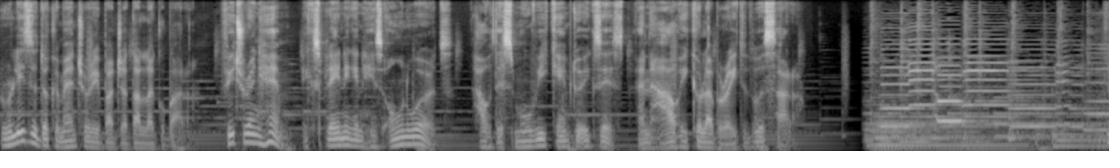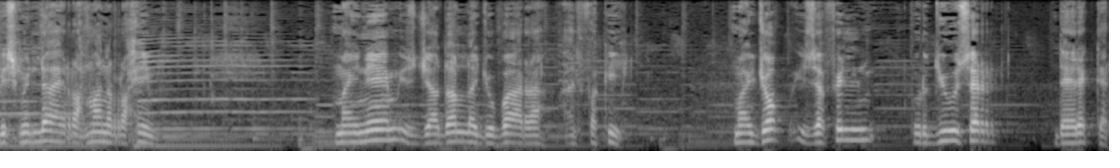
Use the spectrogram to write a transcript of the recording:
released a documentary about Jadallah Gubara, featuring him explaining in his own words how this movie came to exist and how he collaborated with Sara. Bismillah ar-Rahman ar-Rahim. My name is Jadallah Jubara Al Faqih. My job is a film producer director.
